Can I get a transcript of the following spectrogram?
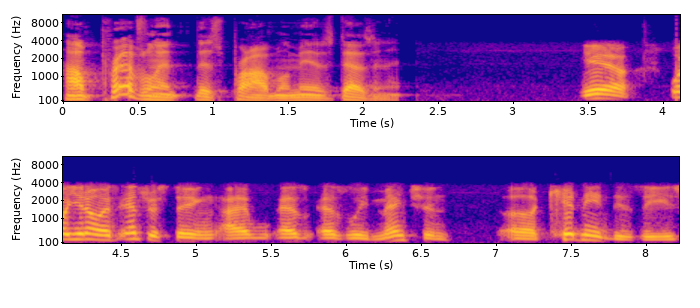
how prevalent this problem is, doesn't it? Yeah. Well, you know, it's interesting. I, as as we mentioned, uh, kidney disease,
